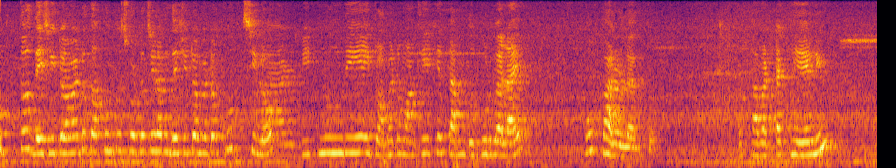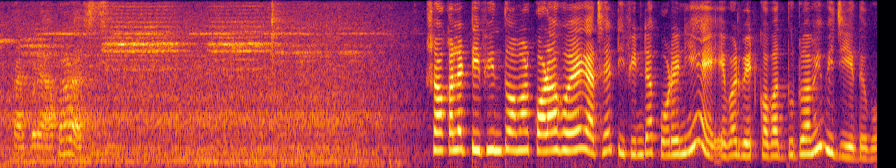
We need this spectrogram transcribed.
উঠতো, দেশি টমেটো, তখন তো ছোট ছিলাম, দেশি টমেটো খুব ছিল। আর বিট নুন দিয়ে এই টমেটো মাখিয়ে খেতাম দুপুরবেলায়, খুব ভালো লাগতো। তো খাবারটা খেয়ে নিই, তারপরে আবার আসছি। সকালের টিফিন তো আমার করা হয়ে গেছে, টিফিনটা করে নিয়ে এবার বেড কভার দুটো আমি ভিজিয়ে দেবো।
